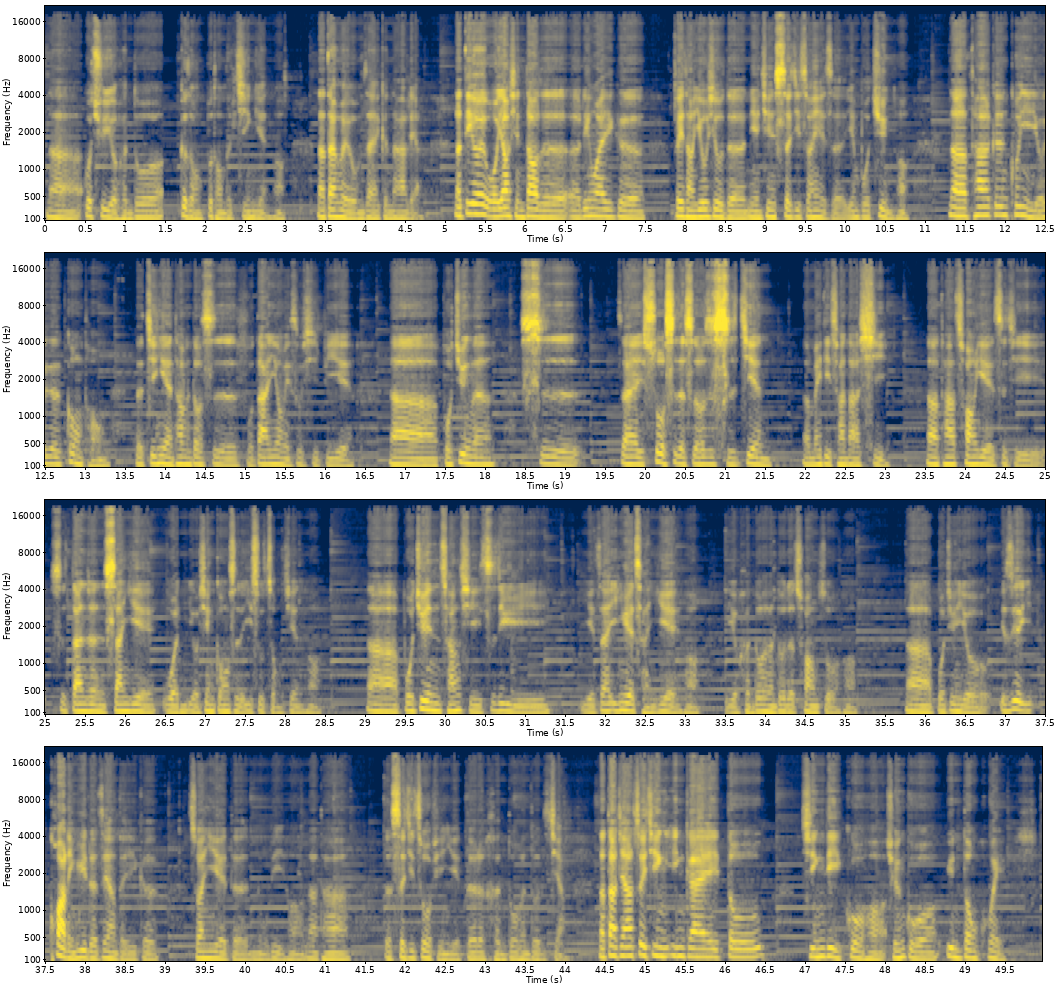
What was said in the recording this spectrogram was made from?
那过去有很多各种不同的经验啊。那待会我们再跟大家聊。那第二位我邀请到的呃另外一个非常优秀的年轻设计专业者严伯俊哈。那他跟坤颖有一个共同的经验，他们都是辅大应用美术系毕业。那伯俊呢是在硕士的时候是实践。呃，媒体传达系，那他创业自己是担任三叶文有限公司的艺术总监哈。那伯俊长期致力于也在音乐产业哈，有很多很多的创作哈。那伯俊有也是跨领域的这样的一个专业的努力哈。那他的设计作品也得了很多很多的奖。那大家最近应该都经历过哈全国运动会。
